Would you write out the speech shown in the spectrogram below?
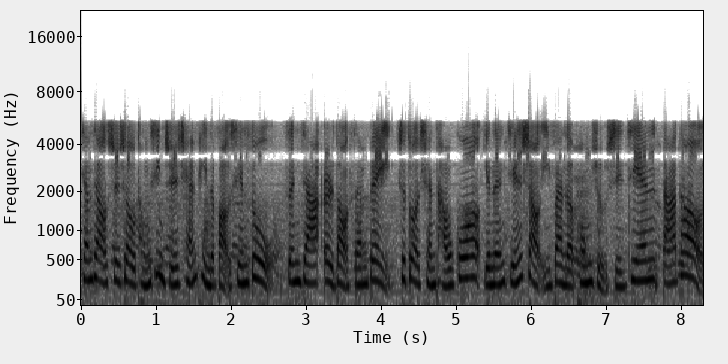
相较市售同性质产品的保鲜度增加二到三倍。制作成陶锅，也能减少一半的烹煮时间，达到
